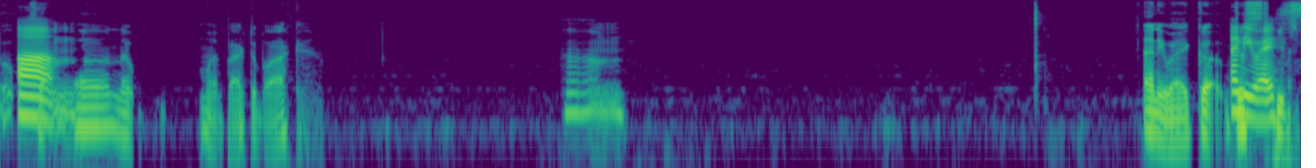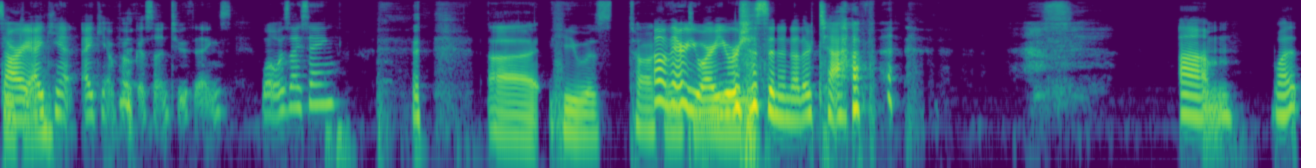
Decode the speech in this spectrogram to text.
Oh, Um oh nope. Went back to black. um Anyway, go. anyway, sorry, I can't I can't focus on two things. What was I saying? Uh, he was talking. Oh, there you are. You were just in another tab. um, what?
